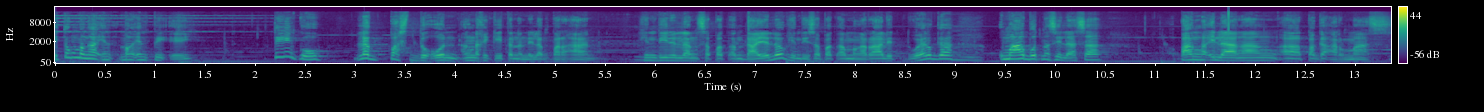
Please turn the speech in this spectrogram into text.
Itong mga, mga NPA, tingin ko, lagpas doon ang nakikita na nilang paraan. Hindi na lang sapat ang dialogue, hindi sapat ang mga rally at welga. Umabot na sila sa pangailangang ah, pag-aarmas.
